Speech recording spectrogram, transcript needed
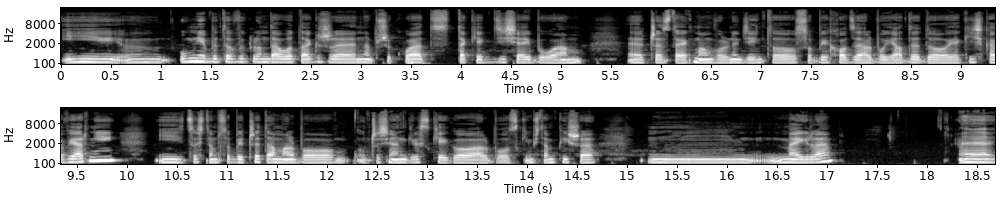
I y, u mnie by to wyglądało tak, że na przykład, tak jak dzisiaj byłam często jak mam wolny dzień, to sobie chodzę albo jadę do jakiejś kawiarni i coś tam sobie czytam, albo uczę się angielskiego, albo z kimś tam piszę mm, maile. E,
